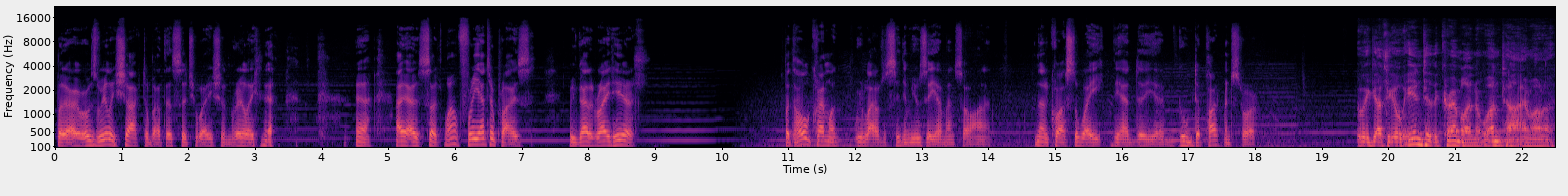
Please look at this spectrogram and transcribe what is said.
But I was really shocked about this situation, really. yeah, I, I said, well, free enterprise. We've got it right here. But the whole Kremlin, we were allowed to see the museum and so on. And then across the way, they had the um, GUM department store. We got to go into the Kremlin at one time on a,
